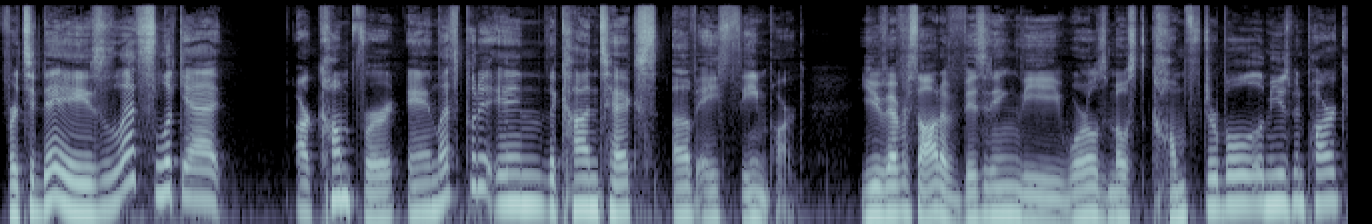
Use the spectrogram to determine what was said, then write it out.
for today's, let's look at our comfort and let's put it in the context of a theme park. You've ever thought of visiting the world's most comfortable amusement park?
